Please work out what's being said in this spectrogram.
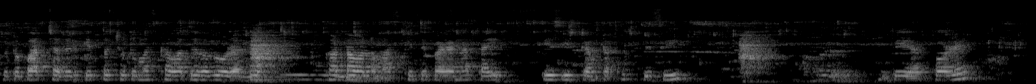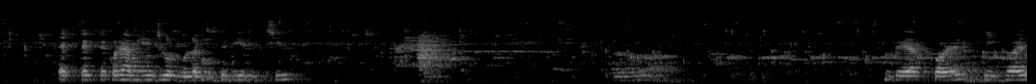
ছোটো বাচ্চাদেরকে তো ছোটো মাছ খাওয়াতে হবে, ওরা তো কাঁটাওয়ালা মাছ খেতে পারে না, তাই এই সিস্টেমটা করতেছি দেওয়ার পরে একটা একটা করে আমি এই ঝোলগুলোর মধ্যে দিয়ে দিচ্ছি। দেওয়ার পরে কী হয়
